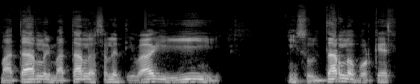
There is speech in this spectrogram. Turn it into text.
matarlo y matarlo, hacerle tibag y insultarlo porque es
